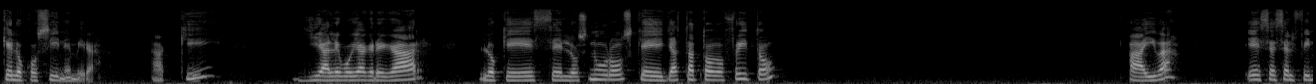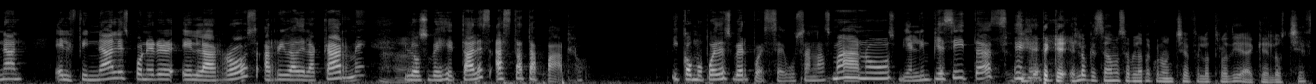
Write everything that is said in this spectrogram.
que lo cocine. Mira, aquí ya le voy a agregar lo que es eh, los nuros, que ya está todo frito. Ahí va. Ese es el final. El final es poner el- el arroz arriba de la carne, los vegetales hasta taparlo. Y como puedes ver, pues se usan las manos, bien limpiecitas. Fíjate que es lo que estábamos hablando con un chef el otro día, que los chefs,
